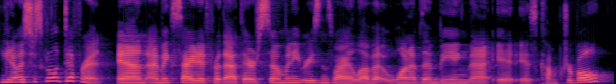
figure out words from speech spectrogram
you know, it's just going to look different. And I'm excited for that. There's so many reasons why I love it. One of them being that it is comfortable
